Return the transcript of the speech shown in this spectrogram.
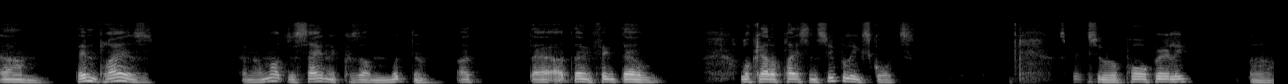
um, them players, and I'm not just saying it because I'm with them. I, they, I don't think they'll look out of place in Super League squads, with Paul Braley. Uh,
